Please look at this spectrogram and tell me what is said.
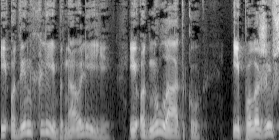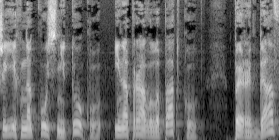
і один хліб на олії, і одну ладку, і, положивши їх на кусні туку і на праву лопатку, передав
